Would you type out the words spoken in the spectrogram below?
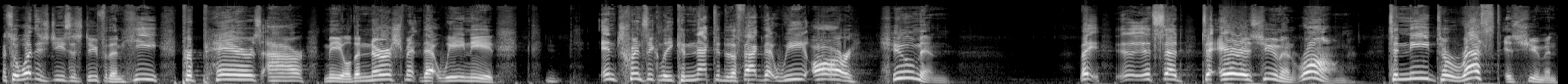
And so, what does Jesus do for them? He prepares our meal, the nourishment that we need, intrinsically connected to the fact that we are human. They, It said to err is human. Wrong. To need to rest is human.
